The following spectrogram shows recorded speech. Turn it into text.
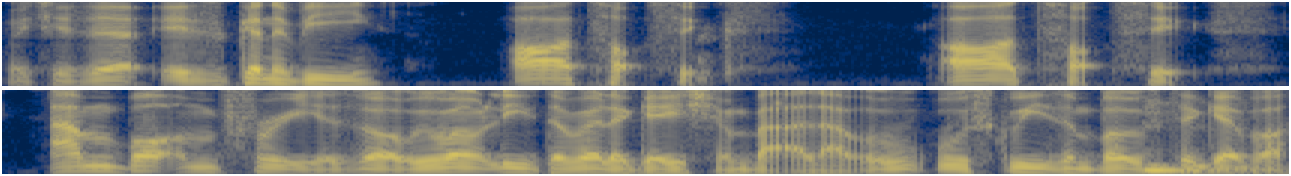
which is a, is going to be our top six, our top six and bottom three as well. We won't leave the relegation battle out. We'll, we'll squeeze them both together.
